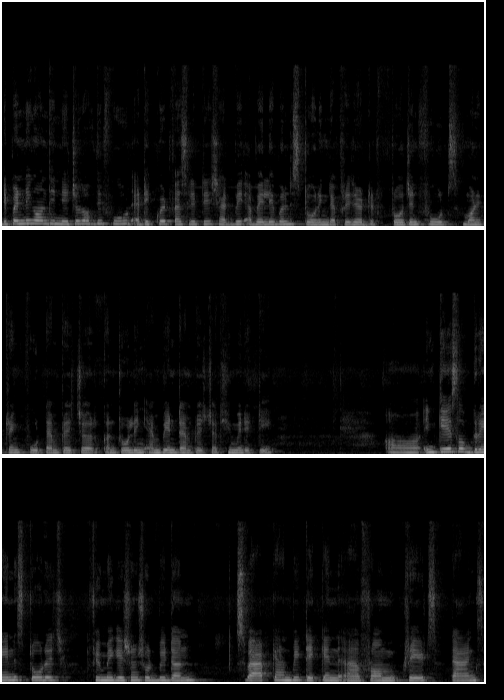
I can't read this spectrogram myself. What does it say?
depending on the nature of the food adequate facilities should be available storing refrigerated frozen foods monitoring food temperature controlling ambient temperature humidity. Uh, in case of grain storage fumigation should be done. Swab can be taken uh, from crates tanks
